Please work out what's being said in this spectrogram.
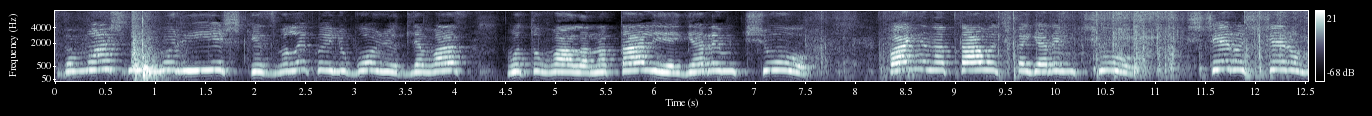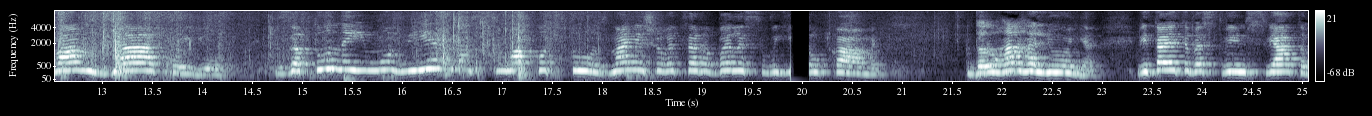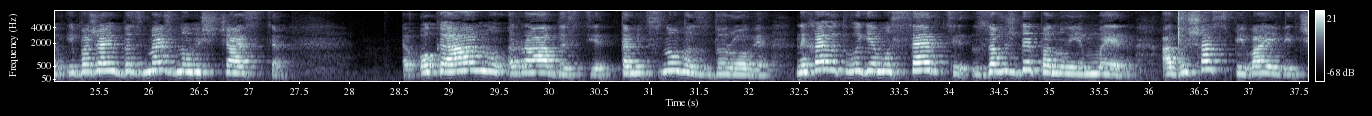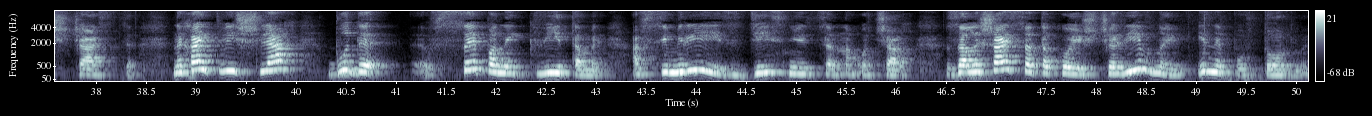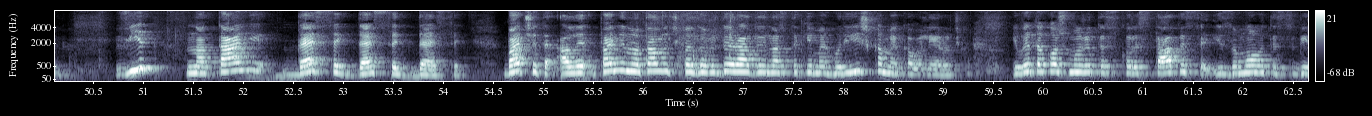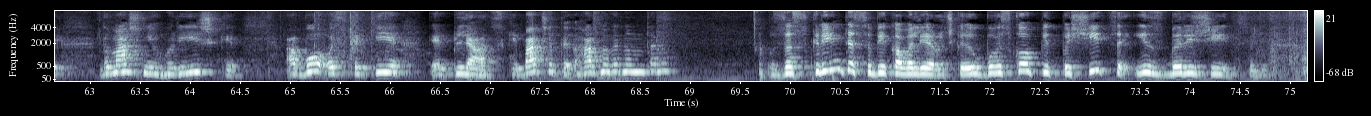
Домашні горішки з великою любов'ю для вас готувала Наталія Яремчук. Пані Наталочка Яремчук, щиро, щиро вам дякую за ту неймовірну смакоту. Знаю, що ви це робили своїми руками. Дорога Галюня, вітаю тебе з твоїм святом і бажаю безмежного щастя, океану радості та міцного здоров'я. Нехай у твоєму серці завжди панує мир, а душа співає від щастя. Нехай твій шлях буде всипаний квітами, а всі мрії здійснюються на очах. Залишайся такою ж чарівною і неповторною. Від Наталі 10 10 10. Бачите, але пані Наталочка завжди радує нас такими горішками, кавалерочка. І ви також можете скористатися і замовити собі домашні горішки або ось такі е, пляцки. Бачите, гарно видно, Наталя? Заскріньте собі кавалерочка і обов'язково підпишіться і збережіть собі.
